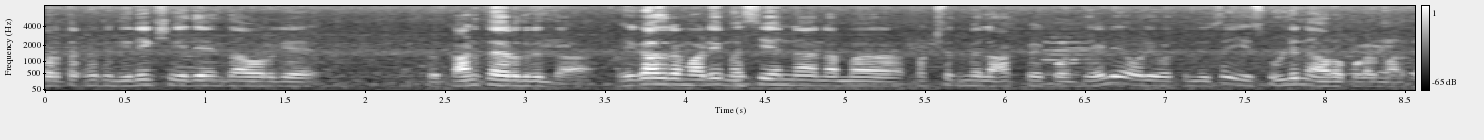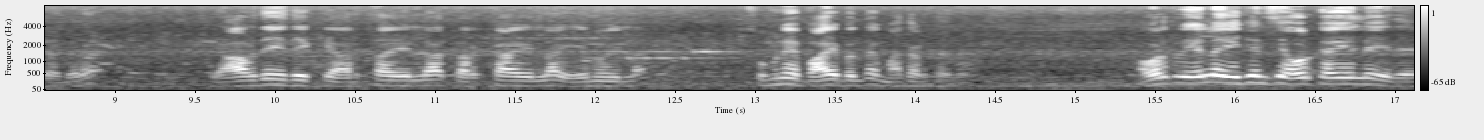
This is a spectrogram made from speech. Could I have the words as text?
ಬರ್ತಕ್ಕಂಥ ನಿರೀಕ್ಷೆ ಇದೆ ಅಂತ ಅವ್ರಿಗೆ ಕಾಣ್ತಾ ಇರೋದ್ರಿಂದ ಹೇಗಾದರೂ ಮಾಡಿ ಮಸಿಯನ್ನು ನಮ್ಮ ಪಕ್ಷದ ಮೇಲೆ ಹಾಕಬೇಕು ಅಂತ ಹೇಳಿ ಅವರು ಇವತ್ತಿನ ದಿವಸ ಈ ಸುಳ್ಳಿನ ಆರೋಪಗಳು ಮಾಡ್ತಾ ಇದ್ದಾರೆ. ಯಾವುದೇ ಇದಕ್ಕೆ ಅರ್ಥ ಇಲ್ಲ, ತರ್ಕ ಇಲ್ಲ, ಏನೂ ಇಲ್ಲ. ಸುಮ್ಮನೆ ಬಾಯಿ ಬಂದಾಗ ಮಾತಾಡ್ತಾ ಇದ್ದಾರೆ. ಅವ್ರ ಎಲ್ಲ ಏಜೆನ್ಸಿ ಅವ್ರ ಕೈಯಲ್ಲೇ ಇದೆ.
